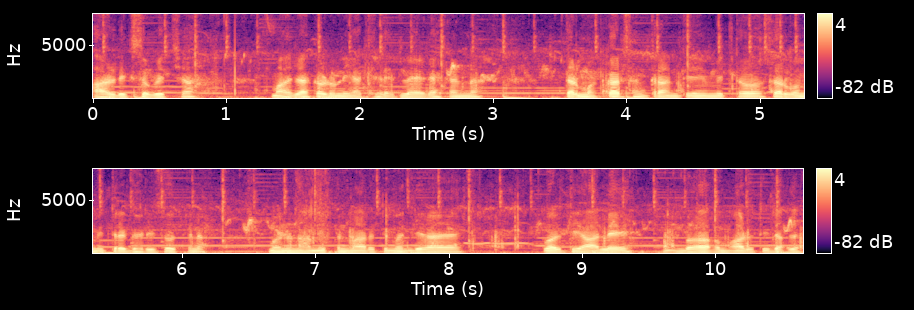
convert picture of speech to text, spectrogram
हार्दिक शुभेच्छा. माझ्याकडून या खेड्यातल्या येड्याकडनं. तर मकर संक्रांतीनिमित्त सर्व मित्र घरीच होते ना? म्हणून आम्ही पण मारुती मंदिरावरती आले. ब मारुती दादा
